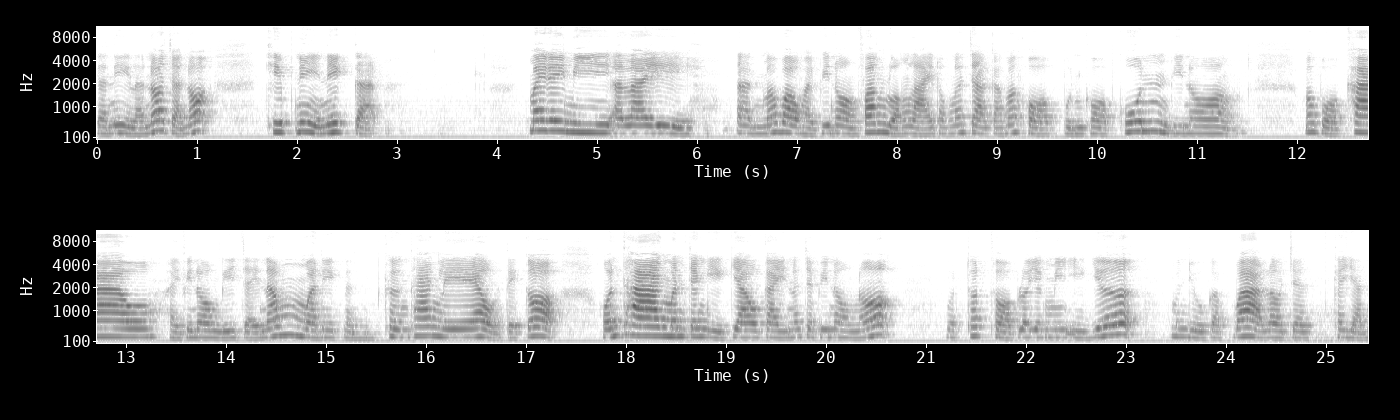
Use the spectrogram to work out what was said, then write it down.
ก็นี่ละนอกจากเนาะคลิปนี้นิกกะ ไม่ได้มีอะไรอันมาเบาให้พี่น้องฟังหลวงหลายดอกนะจากกะมาขอบบุญขอบคุณพี่น้องมาบอกข่าวให้พี่น้องดีใจน้ำวันนี้นั่นเครื่องทางแล้ว แต่ก็ นทางมันจังอีกยาวไกลนาะจะพี่น้องเนาะบททดสอบเรายังมีอีกเยอะ มันอยู่กับว่าเราจะขยัน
